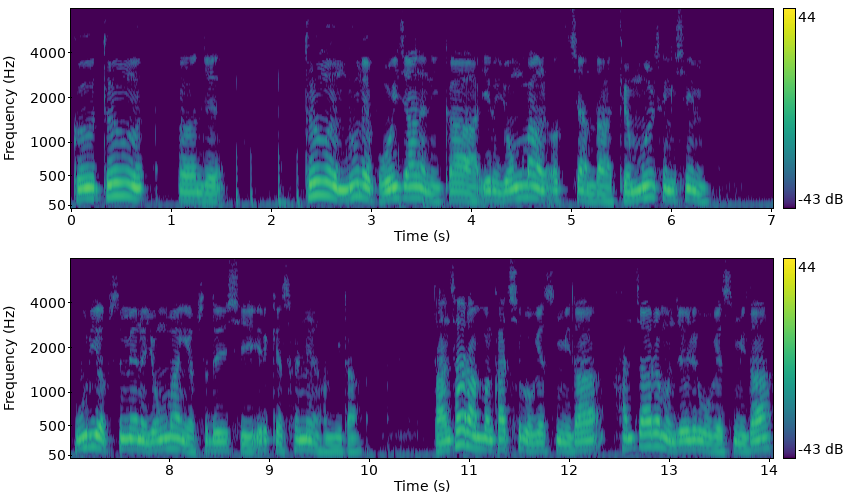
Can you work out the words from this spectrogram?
그 등, 어, 이제 등은 눈에 보이지 않으니까 이런 욕망을 억제한다. 견물생심, 물이 없으면 욕망이 없어듯이 이렇게 설명을 합니다. 단사를 한번 같이 보겠습니다. 한자를 먼저 읽어보겠습니다.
